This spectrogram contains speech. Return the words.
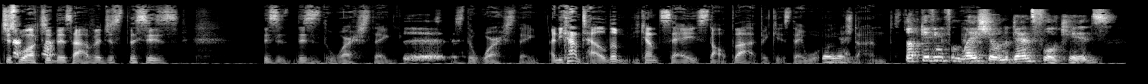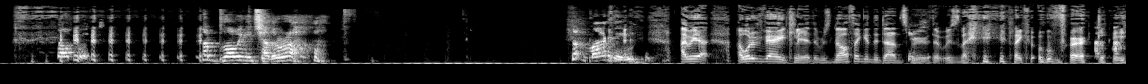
just watching this happen. Just this is. This is this is the worst thing. This is the worst thing, and you can't tell them. You can't say stop that because they won't Yeah, yeah. understand. Stop giving fellatio on the dance floor, kids. Stop it. Stop blowing each other up. Stop mining. I mean, I, I want to be very clear. There was nothing in the dance move that was like like overtly.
